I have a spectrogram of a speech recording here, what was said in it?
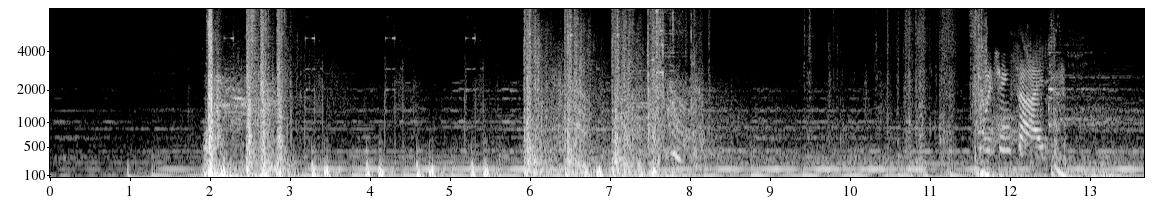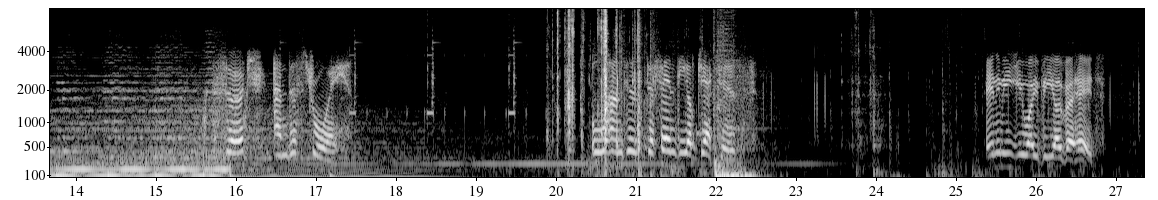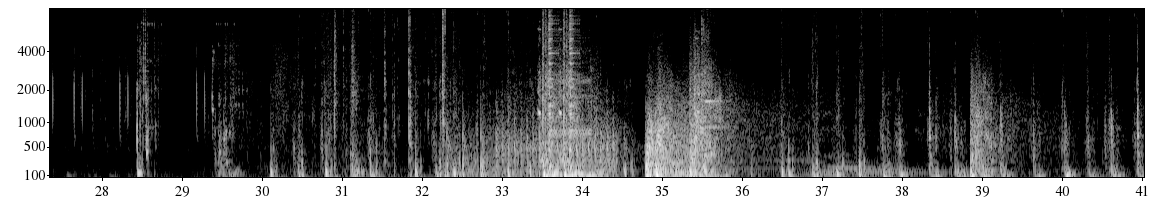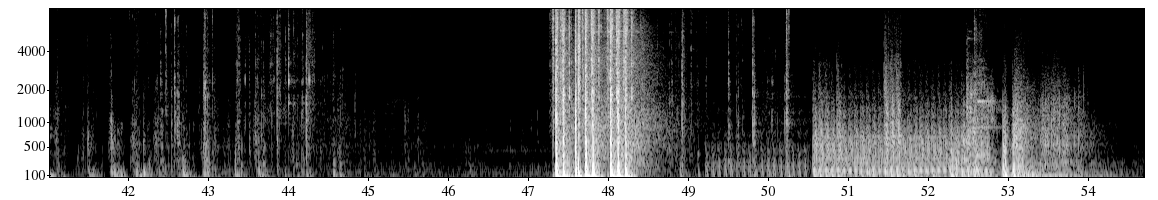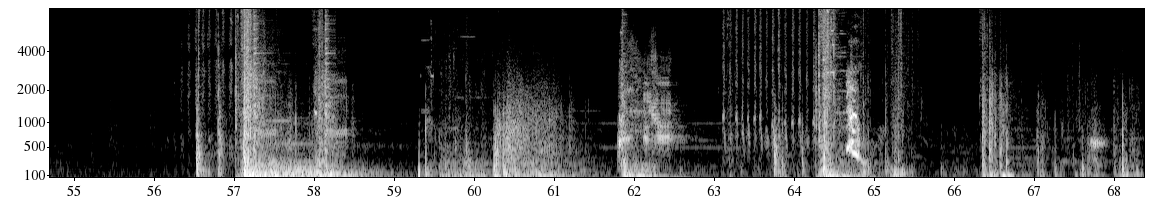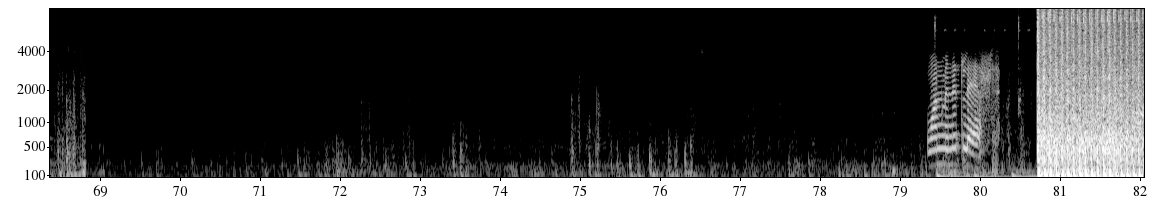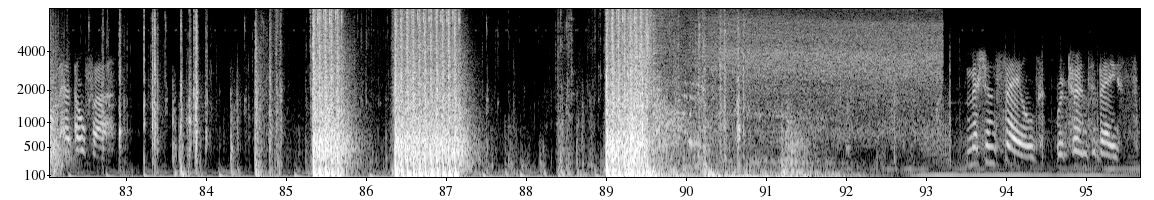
All hunters defend the objectives. Enemy UAV overhead. One minute left. Bomb at Alpha. Mission failed. Return to base.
